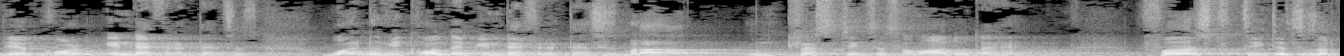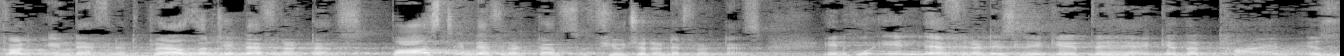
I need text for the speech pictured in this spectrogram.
they are called indefinite tenses why do we call them indefinite tenses बड़ा इंटरेस्टिंग सा सवाल होता है। First three tenses are called indefinite present indefinite tense past indefinite tense future indefinite tense इनको इनडेफिनेट इसलिए कहते हैं कि the time is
